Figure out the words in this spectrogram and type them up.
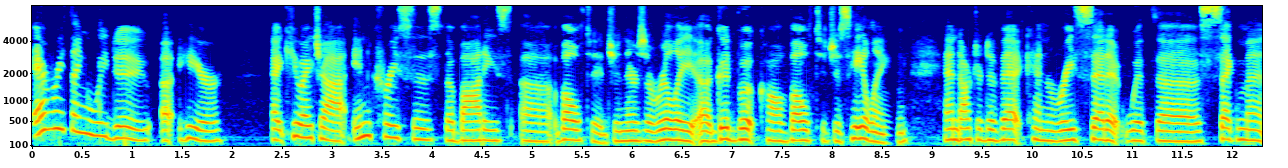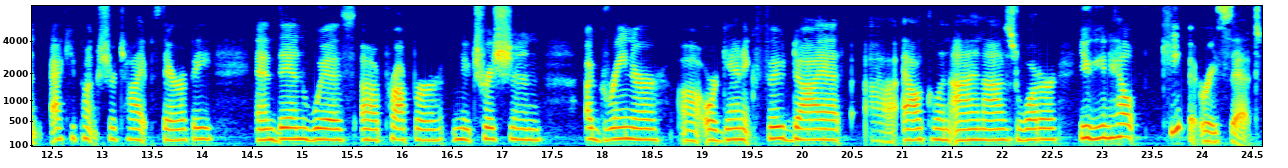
Everything we do uh, here at QHI increases the body's uh, voltage. And there's a really uh, good book called Voltage is Healing. And Dr. DeVette can reset it with the segment acupuncture type therapy and then with uh, proper nutrition, a greener uh, organic food diet, uh, alkaline ionized water. You can help keep it reset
